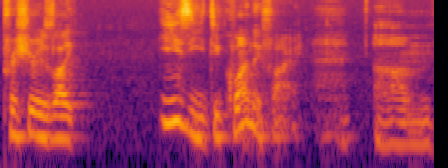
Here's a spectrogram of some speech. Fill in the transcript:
pressure is like easy to quantify. Um,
